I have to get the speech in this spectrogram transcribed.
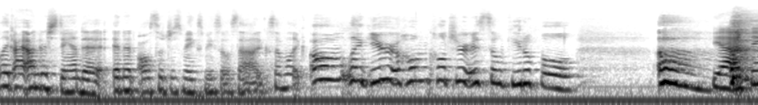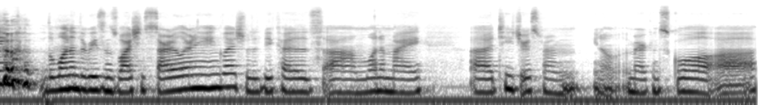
like, I understand it, and it also just makes me so sad because I'm like, oh, like your home culture is so beautiful. Ah. Yeah, I think the, one of the reasons why she started learning English was because um, one of my uh, teachers from you know American school uh,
